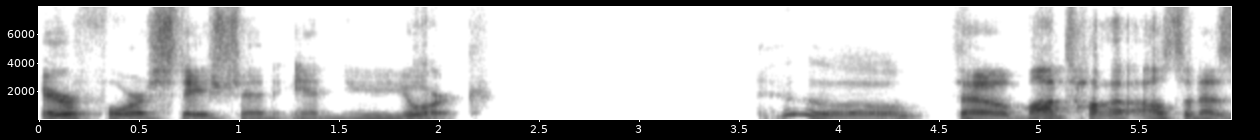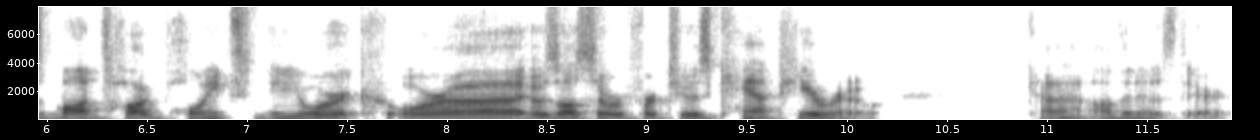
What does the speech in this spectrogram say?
Air Force Station in New York. Ooh. So Montauk, also known as Montauk Point, New York, or uh, it was also referred to as Camp Hero, kind of on the nose there.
